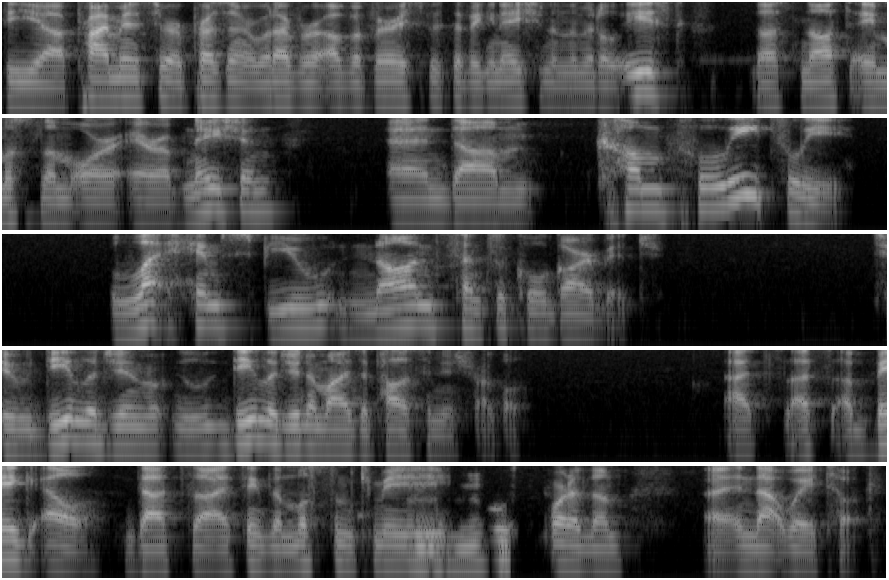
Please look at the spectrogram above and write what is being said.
the uh, prime minister or president or whatever of a very specific nation in the Middle East, thus not a Muslim or Arab nation, and um, completely let him spew nonsensical garbage to delegit- delegitimize the Palestinian struggle. That's that's a big L that uh, I think the Muslim community mm-hmm. who supported them uh, in that way took.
